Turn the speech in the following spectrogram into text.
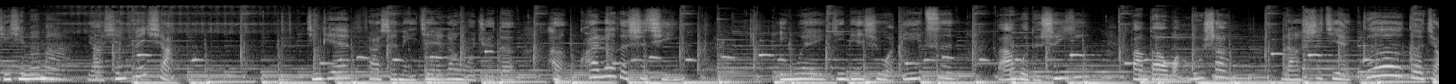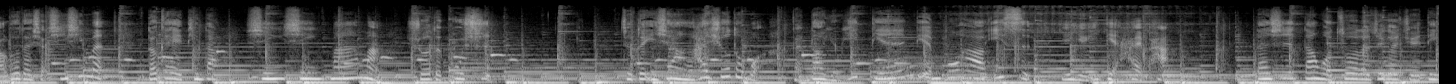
星星妈妈要先分享，今天发生了一件让我觉得很快乐的事情。因为今天是我第一次把我的声音放到网络上，让世界各个角落的小星星们都可以听到星星妈妈说的故事。这对一向很害羞的我感到有一点点不好意思，也有一点害怕。但是当我做了这个决定，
